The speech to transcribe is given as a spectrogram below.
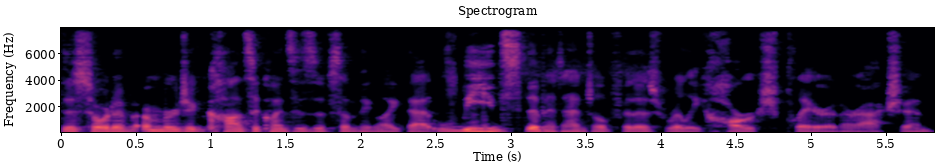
the sort of emergent consequences of something like that leads to the potential for this really harsh player interaction.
